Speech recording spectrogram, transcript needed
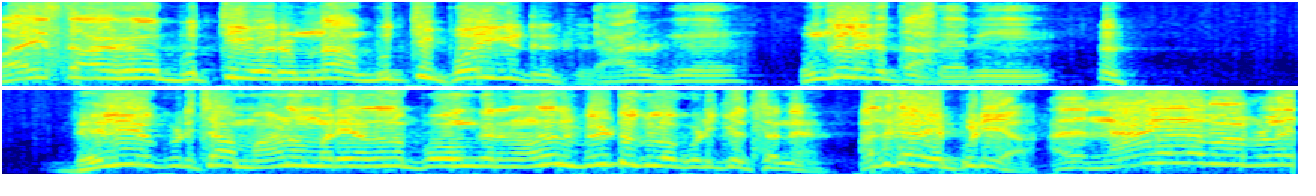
வயசாக புத்தி வரும்னா புத்தி போய்கிட்டு இருக்கு யாருக்கு உங்களுக்கு தான் சரி வெளியே குடிச்சா மான மரியாதை போங்கிறனால வீட்டுக்குள்ள குடிக்க சொன்னேன் அதுக்காக எப்படியா அது நான் இல்ல மாப்பிள்ள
